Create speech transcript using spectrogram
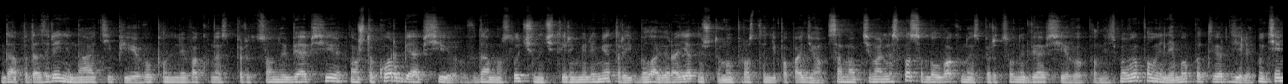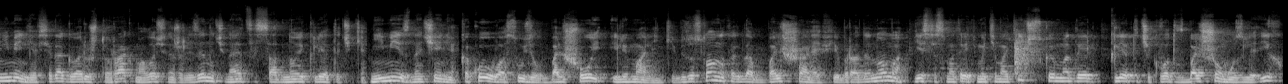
да, подозрение на атипию. Выполнили вакуумно-аспирационную биопсию, потому что кор биопсию в данном случае на 4 мм была вероятность, что мы просто не попадем. Сама оптимальный способ был вакуумную аспирационную биопсию выполнить. Мы выполнили, мы подтвердили. Но тем не менее, я всегда говорю, что рак молочной железы начинается с одной клеточки. Не имеет значения, какой у вас узел, большой или маленький. Безусловно, когда большая фиброаденома, если смотреть математическую модель клеточек, вот в большом узле их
